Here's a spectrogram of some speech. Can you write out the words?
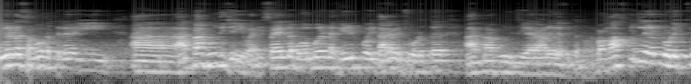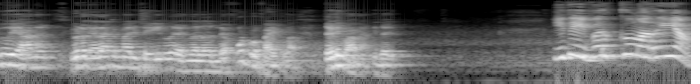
ഇവരുടെ സമൂഹത്തിൽ ഈ ആത്മാഹൂതി ചെയ്യുവാൻ ഇസ്രായേലിന്റെ ബോംബുകളുടെ കീഴിൽ പോയി തല വെച്ച് കൊടുത്ത് ആത്മാഹൂതി ചെയ്യാൻ ആളുകളെ കിട്ടുന്നത്. അപ്പൊ ഹോസ്പിറ്റലുകളിൽ ഒളിക്കുകയാണ് ഇവരുടെ നേതാക്കന്മാർ ചെയ്യുന്നത് എന്നുള്ളതിന്റെ ഫുൾ പ്രൂഫ് ആയിട്ടുള്ള തെളിവാണ് ഇത്. ഇത് ഇവർക്കും അറിയാം.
